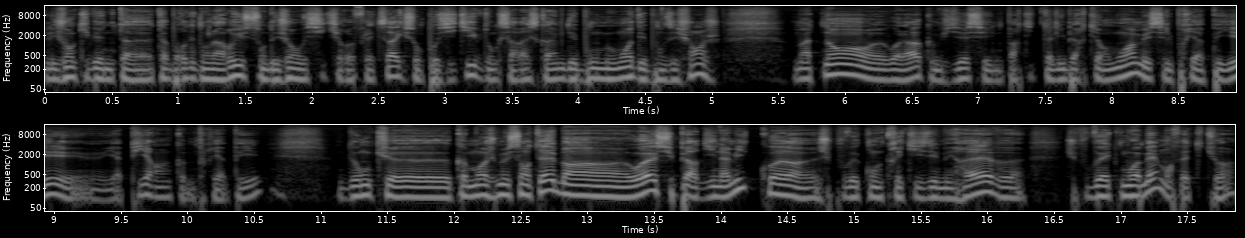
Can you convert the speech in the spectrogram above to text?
les gens qui viennent t'a- t'aborder dans la rue sont des gens aussi qui reflètent ça, qui sont positifs, donc ça reste quand même des bons moments, des bons échanges. Maintenant, euh, voilà, comme je disais, c'est une partie de ta liberté en moins, mais c'est le prix à payer. Il y a pire hein, comme prix à payer. Donc, euh, comme moi je me sentais, ben ouais, super dynamique, quoi. Je pouvais concrétiser mes rêves, je pouvais être moi-même en fait, tu vois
